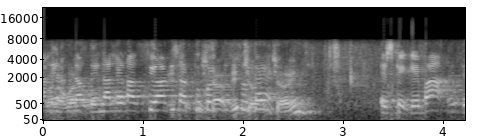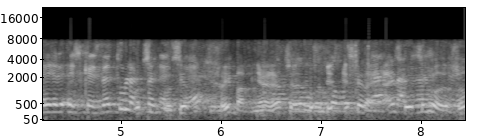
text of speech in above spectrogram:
ale, Bueno, dauden alegazioak sartuko dituzute? dicho, eh? Ez que, que ba, eh, ez que ez detu lertzen ez, eh? utzi, ba, baina ere, ez ez da, ez utziko duzu.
